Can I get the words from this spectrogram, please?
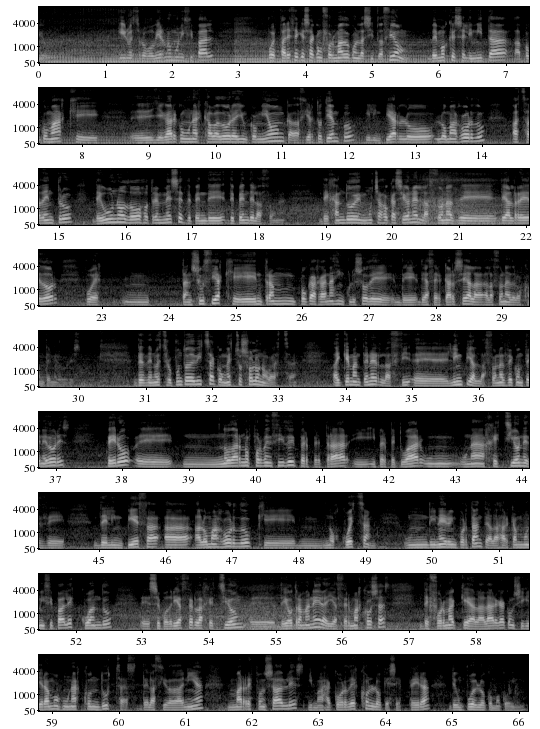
Y nuestro gobierno municipal pues parece que se ha conformado con la situación. Vemos que se limita a poco más que eh, llegar con una excavadora y un camión cada cierto tiempo y limpiar lo, más gordo hasta dentro de uno, dos o tres meses, depende, depende la zona, dejando en muchas ocasiones las zonas de, alrededor pues mm, tan sucias que entran pocas ganas incluso de, acercarse a la, zona de los contenedores. Desde nuestro punto de vista con esto solo no basta, hay que mantener eh, limpias las zonas de contenedores pero eh, mm, no darnos por vencido y perpetrar y, perpetuar unas gestiones de, limpieza a, lo más gordo que mm, nos cuestan un dinero importante a las arcas municipales cuando eh, se podría hacer la gestión de otra manera y hacer más cosas de forma que a la larga consiguiéramos unas conductas de la ciudadanía más responsables y más acordes con lo que se espera de un pueblo como Coín.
